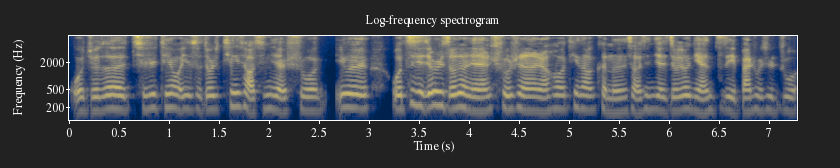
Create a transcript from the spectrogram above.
我觉得其实挺有意思，就是听小青姐说，因为我自己就是九九年出生，然后听到可能小青姐九九年自己搬出去住，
